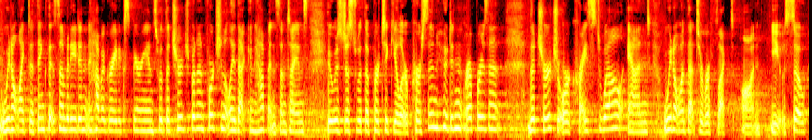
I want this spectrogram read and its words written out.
we don't like to think that somebody didn't have a great experience with the church, but unfortunately that can happen. Sometimes it was just with a particular person who didn't represent the church or Christ well, and we don't want that to reflect on you. So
